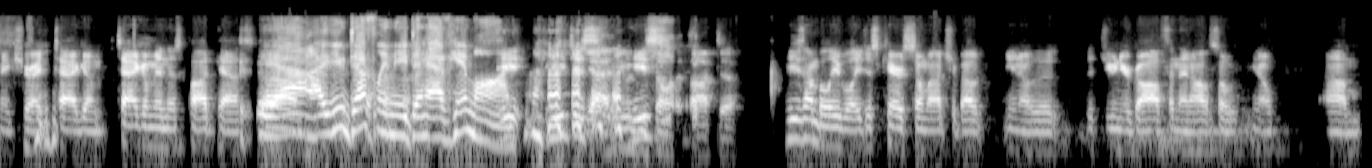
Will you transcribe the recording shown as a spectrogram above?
make sure I tag him, tag him in this podcast. Yeah, um, you definitely need to have him on. He, he just, yeah, he would be someone to talk to. He's unbelievable. He just cares so much about you know the the junior golf, and then also you know um,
